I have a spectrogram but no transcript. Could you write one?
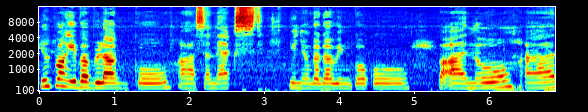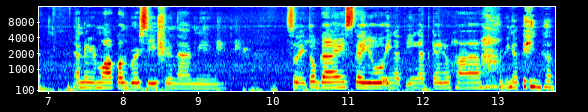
Yun po ang iba-vlog ko uh, sa next. Yun yung gagawin ko kung paano at ano yung mga conversation namin. So, ito guys, kayo, ingat-ingat kayo ha. ingat-ingat.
